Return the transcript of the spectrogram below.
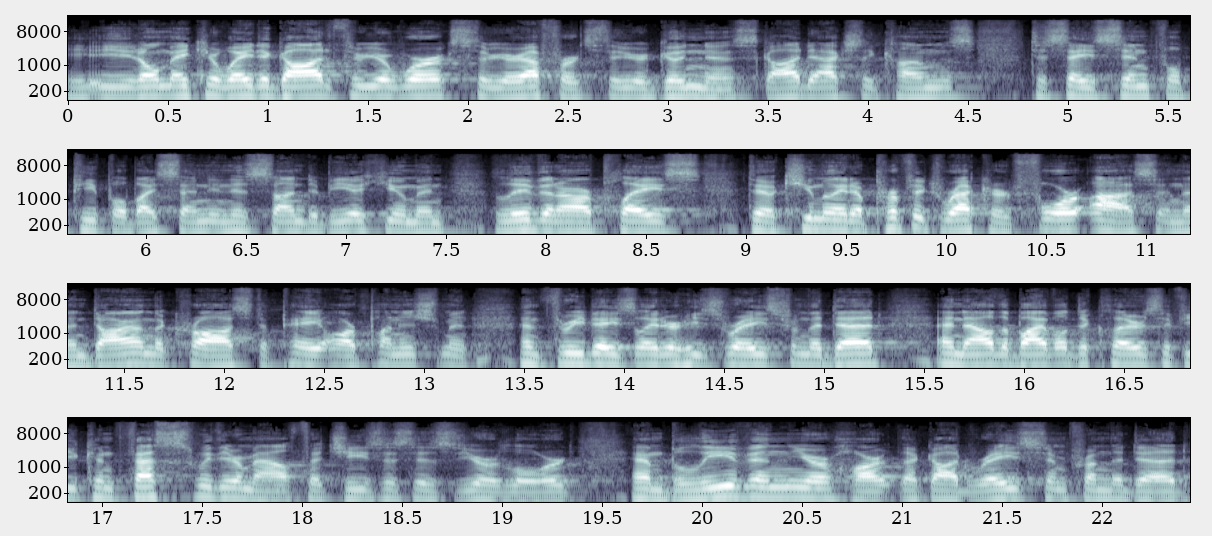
You don't make your way to God through your works, through your efforts, through your goodness. God actually comes to save sinful people by sending his son to be a human, live in our place, to accumulate a perfect record for us, and then die on the cross to pay our punishment. And three days later, he's raised from the dead. And now the Bible declares if you confess with your mouth that Jesus is your Lord and believe in your heart that God raised him from the dead,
